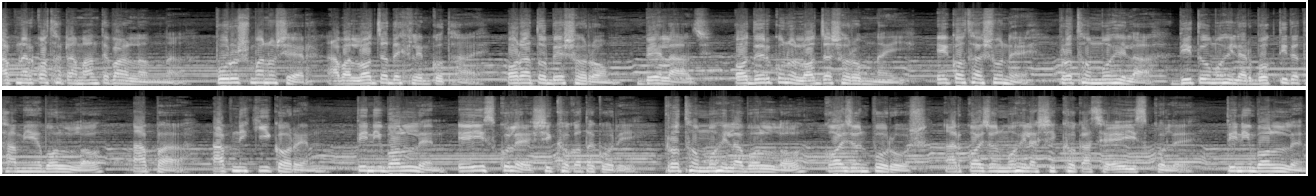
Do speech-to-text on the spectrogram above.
আপনার কথাটা মানতে পারলাম না। পুরুষ মানুষের, আবার লজ্জা দেখলেন কোথায়? ওরা তো বেসরম, বেলাজ, ওদের কোনো লজ্জা সরম নাই। এ কথা শুনে প্রথম মহিলা দ্বিতীয় মহিলার বক্তৃতা থামিয়ে বলল, আপা, আপনি কি করেন? তিনি বললেন, এই স্কুলে শিক্ষকতা করি। প্রথম মহিলা বলল, কয়জন পুরুষ আর কয়জন মহিলা শিক্ষক আছে এই স্কুলে? তিনি বললেন,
